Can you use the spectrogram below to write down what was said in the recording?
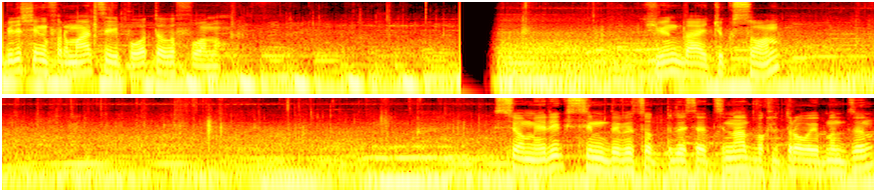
Більше інформації по телефону. Hyundai Tucson. Сьомий рік, 7950 ціна, 2-літровий бензин,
